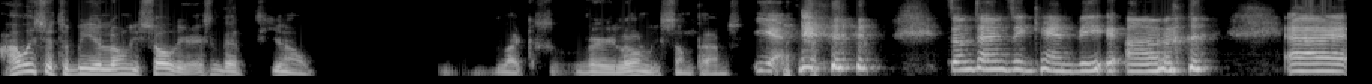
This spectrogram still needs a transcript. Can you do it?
how is it to be a lonely soldier? Isn't that you know, like very lonely sometimes? Yeah, sometimes it can be. Um, uh,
